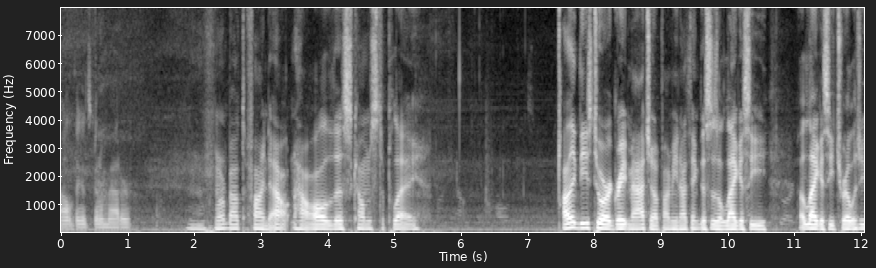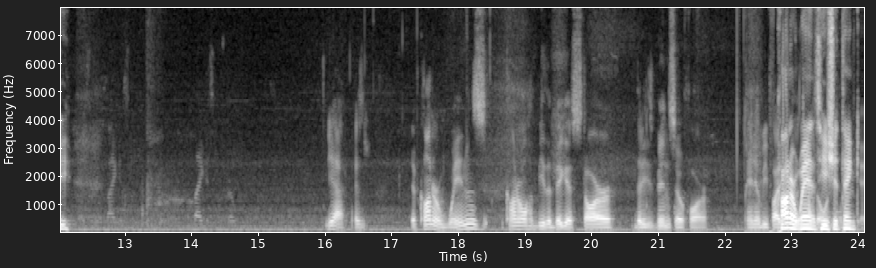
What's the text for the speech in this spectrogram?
I don't think it's gonna matter. Mm, We're about to find out how all of this comes to play. I think these two are a great matchup. I mean, I think this is a legacy a legacy trilogy. Yeah, if Conor wins, Conor will be the biggest star that he's been so far, and he'll be fighting. Conor wins, he should think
